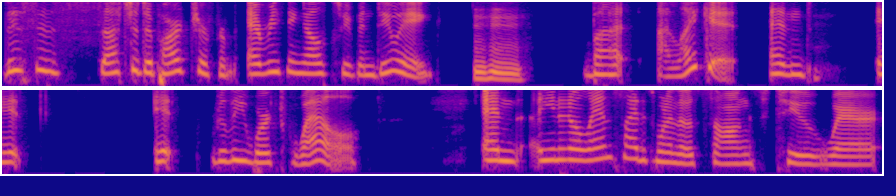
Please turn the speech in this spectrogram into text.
This is such a departure from everything else we've been doing, hmm but I like it. And it really worked well. And you know, Landslide is one of those songs too where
